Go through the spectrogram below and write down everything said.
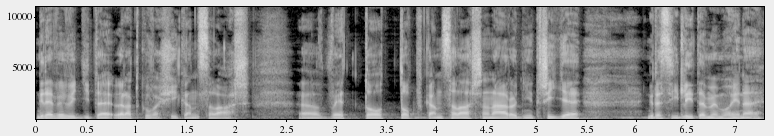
kde vy vidíte, Radku, vaší kancelář? Eh, je to top kancelář na národní třídě, kde sídlíte mimo jiné?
